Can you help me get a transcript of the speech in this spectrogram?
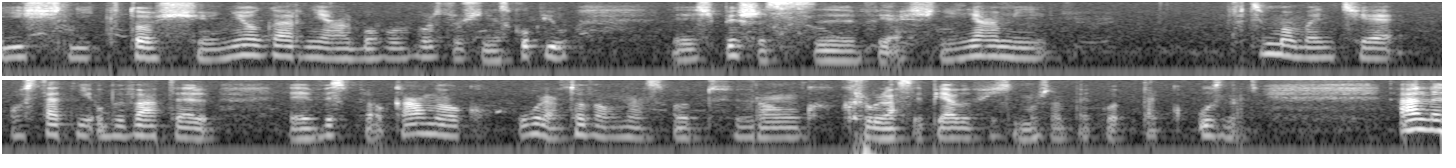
Jeśli ktoś się nie ogarnia albo po prostu się nie skupił, śpieszę z wyjaśnieniami. W tym momencie ostatni obywatel e, wyspy Okanok uratował nas od rąk króla sypiadów, jeśli można tak, tak uznać. Ale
